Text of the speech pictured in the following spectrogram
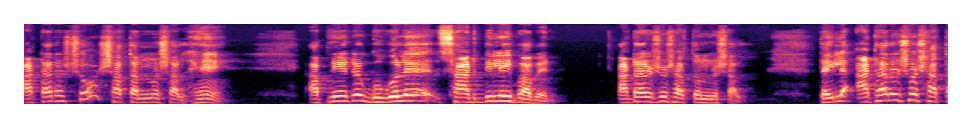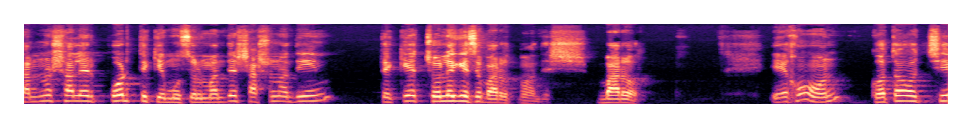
১৮৫৭ সাল, হ্যাঁ। আপনি এটা গুগলে সার্চ দিলেই পাবেন। ১৮৫৭ সাল। তাইলে ১৮৫৭ সালের পর থেকে মুসলমানদের শাসনাধীন থেকে চলে গেছে ভারত মহাদেশ, ভারত। এখন কথা হচ্ছে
